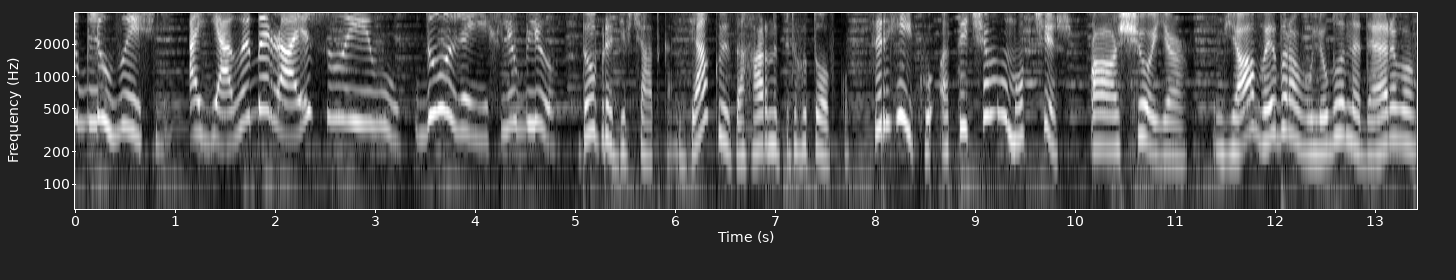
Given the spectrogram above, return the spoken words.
люблю вишні. А я вибираю сливу. Дуже їх люблю. Добре, дівчатка, дякую за гарну підготовку. Сергійку, а ти чому мовчиш? А що я? Я вибрав улюблене дерево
